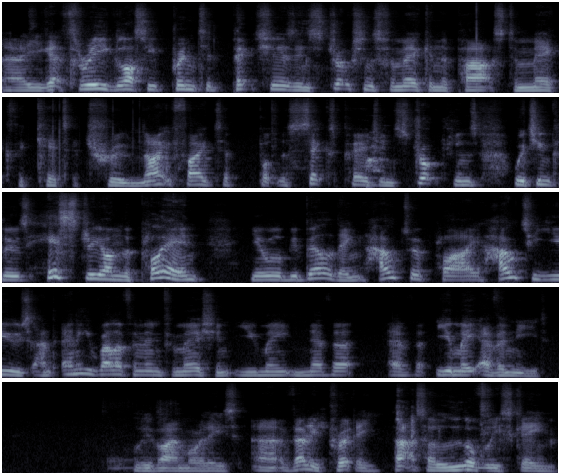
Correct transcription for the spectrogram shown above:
Uh, you get three glossy printed pictures, instructions for making the parts to make the kit a true night fighter, but the six page instructions, which includes history on the plane you will be building, how to apply, how to use, and any relevant information you may never ever you may ever need. We'll be buying more of these. Uh, very pretty. That's a lovely scheme.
